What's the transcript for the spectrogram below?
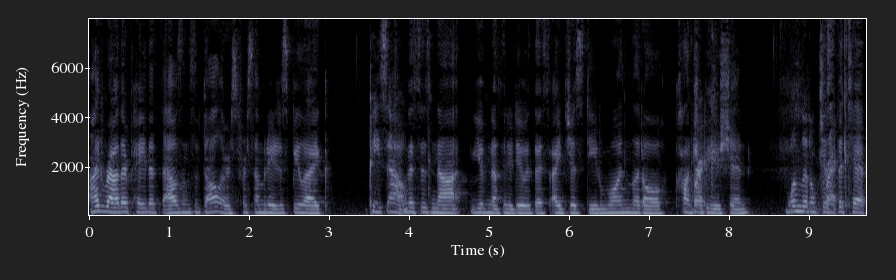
I'd rather pay the thousands of dollars for somebody to just be like, peace out. this is not, you have nothing to do with this. I just need one little contribution, One little just the tip,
